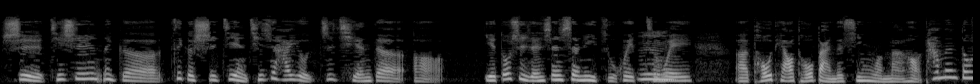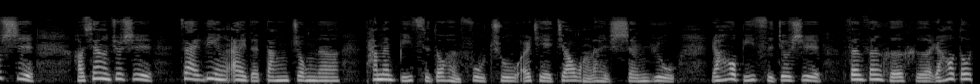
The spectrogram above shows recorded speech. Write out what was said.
是，其实那个这个事件，其实还有之前的呃，也都是人生胜利组会成为、嗯、呃头条头版的新闻嘛，哈，他们都是好像就是在恋爱的当中呢，他们彼此都很付出，而且交往得很深入，然后彼此就是分分合合，然后都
